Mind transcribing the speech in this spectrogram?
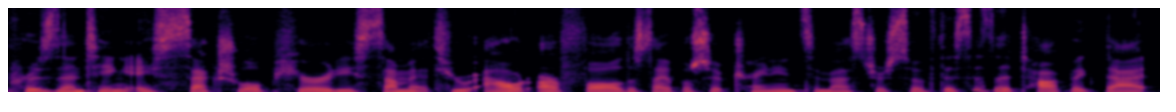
presenting a sexual purity summit throughout our fall discipleship training semester. So if this is a topic that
